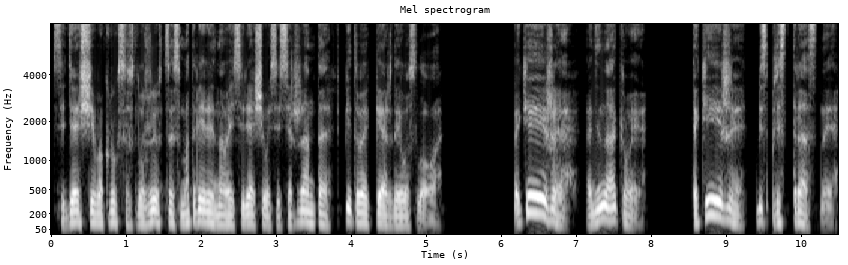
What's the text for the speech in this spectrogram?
Сидящие вокруг сослуживцы смотрели на веселящегося сержанта, впитывая каждое его слово. Такие же, одинаковые, такие же беспристрастные.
